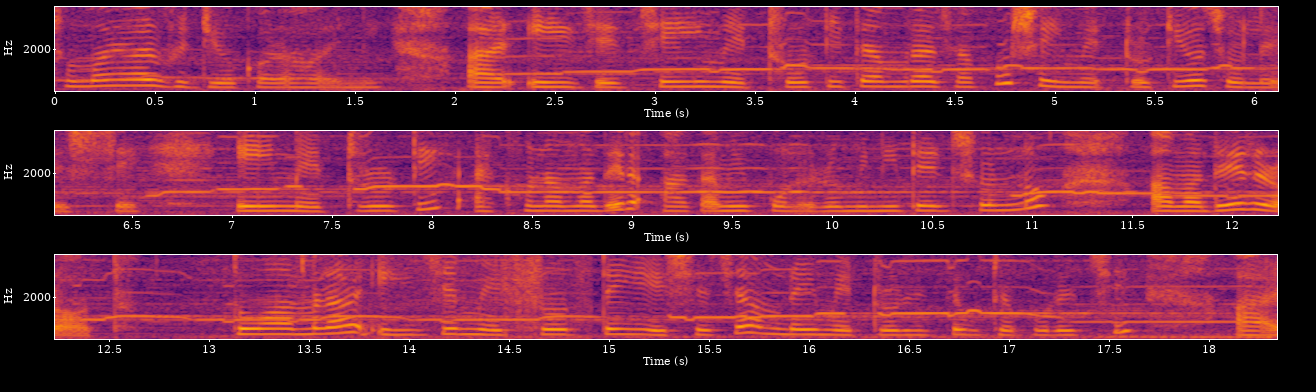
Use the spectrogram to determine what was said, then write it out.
সময় আর ভিডিও করা হয়নি। আর এই যে, যেই মেট্রোটিতে আমরা যাব, সেই মেট্রোটিও চলে এসছে। এই মেট্রোটি এখন আমাদের আগামী পনেরো মিনিটের জন্য আমাদের রথ। তো আমরা এই যে মেট্রোটাই এসেছে, আমরা এই মেট্রোটিতে উঠে পড়েছি। আর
